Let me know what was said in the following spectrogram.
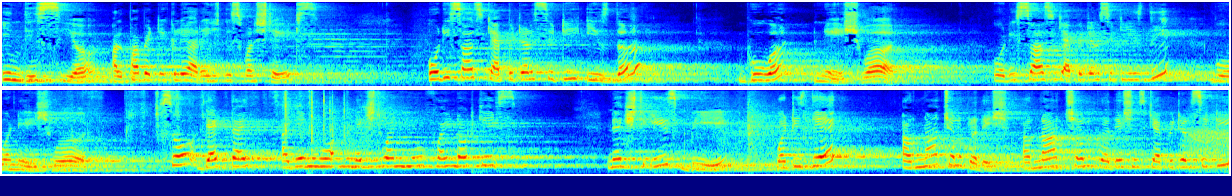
In this here, alphabetically arrange this one states. Odisha's capital city is the Bhuvaneshwar. Odisha's capital city is the Bhuvaneshwar. So that type again next one you find out kids. Next is B. What is there? Arunachal Pradesh. Arunachal Pradesh's capital city.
